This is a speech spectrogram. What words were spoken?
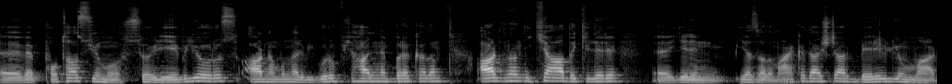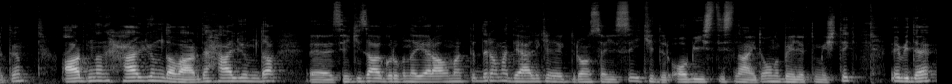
ve potasyumu söyleyebiliyoruz. Ardından bunları bir grup haline bırakalım. Ardından 2A'dakileri e, gelin yazalım arkadaşlar. Berilyum vardı. Ardından helyum da vardı. Helyum da e, 8A grubunda yer almaktadır ama değerlik elektron sayısı 2'dir. O bir istisnaydı onu belirtmiştik. Ve bir de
